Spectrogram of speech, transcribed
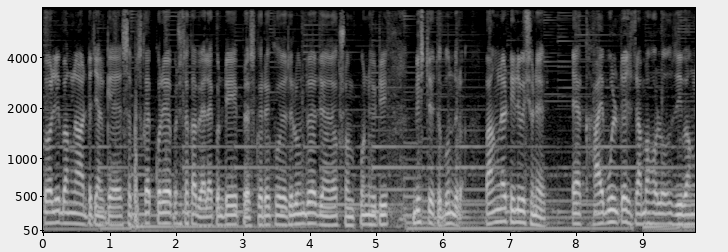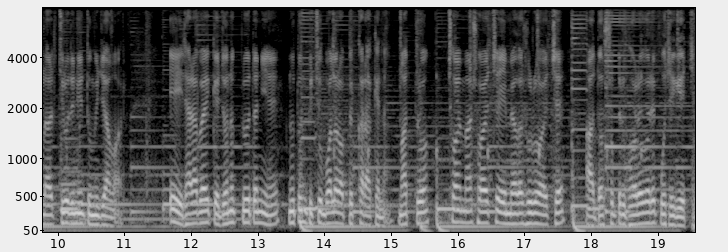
টলি বাংলা আড্ডা চ্যানেলকে সাবস্ক্রাইব করে পাশে থাকা বেল আইকনটি প্রেস করে খুঁজে চলুন বন্ধুরা জেনে সম্পূর্ণ ভিডিওটি বিস্তারিত বন্ধুরা, বাংলা টেলিভিশনের এক হাই ভোল্টেজ ড্রামা হলো জি বাংলার চিরদিনই তুমি যে আমার। এই ধারাবাহিকের জনপ্রিয়তা নিয়ে নতুন কিছু বলার অপেক্ষা রাখে না। মাত্র ছয় মাস হয়েছে, এই মেগা শুরু হয়েছে। আর দর্শকদের ঘরে ঘরে পৌঁছে গিয়েছে।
